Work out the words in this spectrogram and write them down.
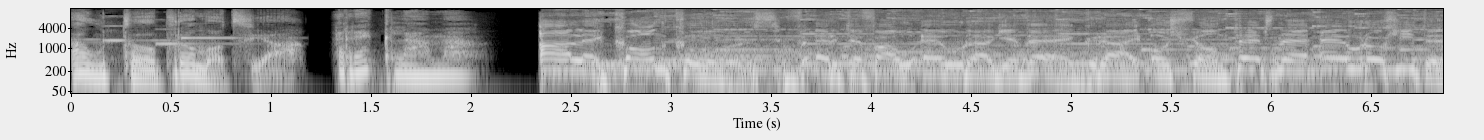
Autopromocja. Reklama. Ale konkurs! W RTV Euro AGD graj o świąteczne eurohity.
